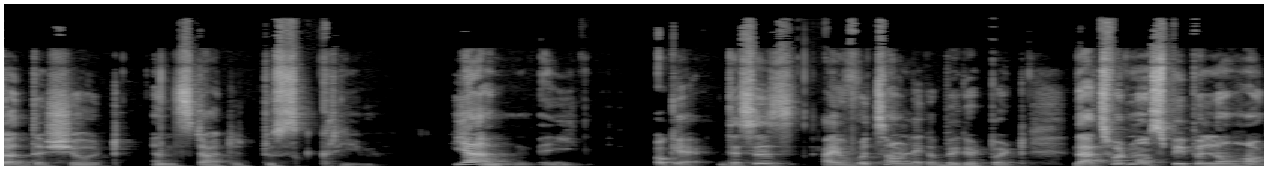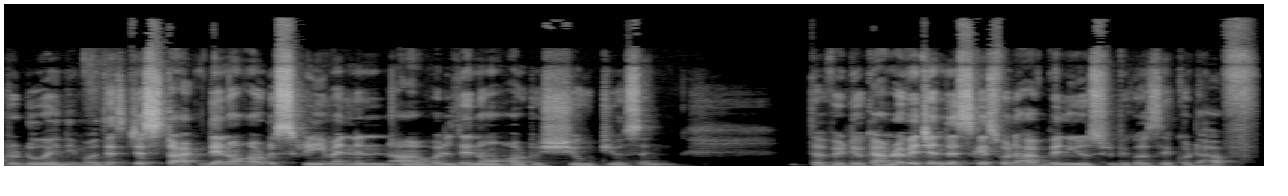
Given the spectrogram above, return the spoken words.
cut the shirt and started to scream. Yeah, okay, this is I would sound like a bigot, but that's what most people know how to do anymore. This just start they know how to scream and our world they know how to shoot using the video camera, which in this case would have been useful because they could have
